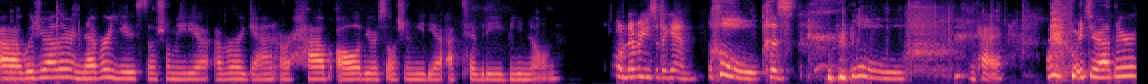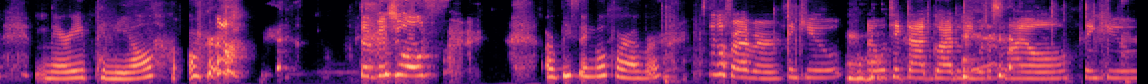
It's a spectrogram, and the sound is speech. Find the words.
Uh, would you rather never use social media ever again or have all of your social media activity be known? Oh, never use it again. Oh, cause. Ooh. Okay. would you rather marry Peniel or the visuals. or be single forever? Single forever. Thank you. I will take that gladly with a smile. Thank you.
